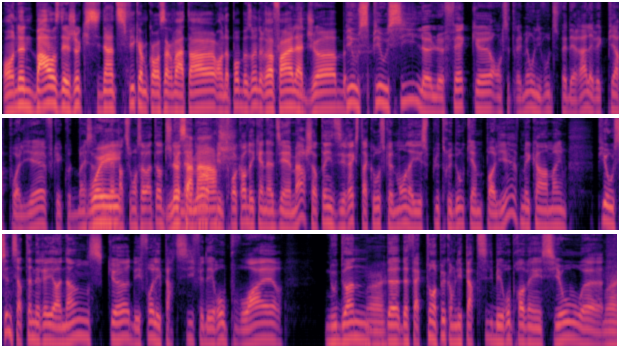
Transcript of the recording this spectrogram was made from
On a une base déjà qui s'identifie comme conservateur. On n'a pas besoin de refaire la job. Puis aussi, puis aussi le, le fait qu'on le sait très bien au niveau du fédéral avec Pierre Poilievre, qui écoute bien Oui. le Parti conservateur du Là, ça Canada, marche. puis le trois quarts des Canadiens marchent. Certains diraient que c'est à cause que le monde aille plus Trudeau qui aime Poilievre, mais quand même. Puis il y a aussi une certaine rayonnance que des fois les partis fédéraux au pouvoir nous Ouais. de, de facto un peu comme les partis libéraux provinciaux. Euh, Ouais.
